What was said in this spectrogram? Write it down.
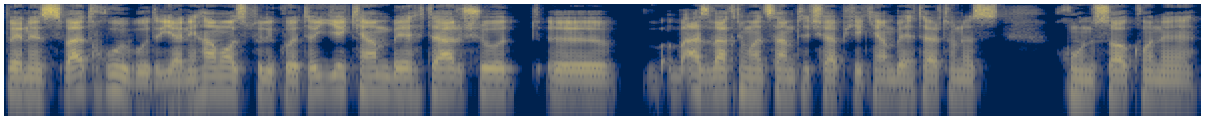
به نسبت خوب بود. یعنی هم آسپلیکوتا یکم بهتر شد از وقتی اومد سمت چپ یکم بهتر تونست خونسا کنه.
